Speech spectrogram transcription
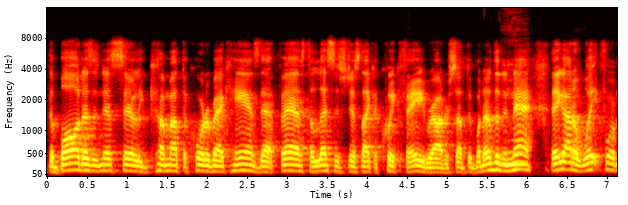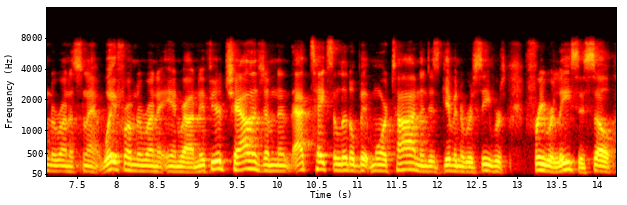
the ball doesn't necessarily come out the quarterback hands that fast unless it's just like a quick fade route or something. But other than yeah. that, they got to wait for him to run a slant, wait for him to run an in route. And if you're challenging them, then that takes a little bit more time than just giving the receivers free releases. So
